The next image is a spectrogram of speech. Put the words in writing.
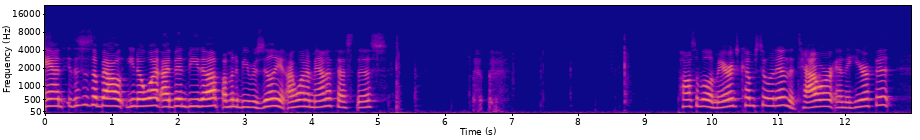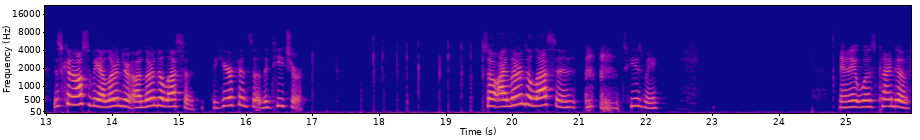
And this is about, you know what? I've been beat up. I'm going to be resilient. I want to manifest this. Possible a marriage comes to an end, the tower and the hierophant. This can also be I learned a, I learned a lesson. The hierophant's the teacher. So I learned a lesson, excuse me, and it was kind of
